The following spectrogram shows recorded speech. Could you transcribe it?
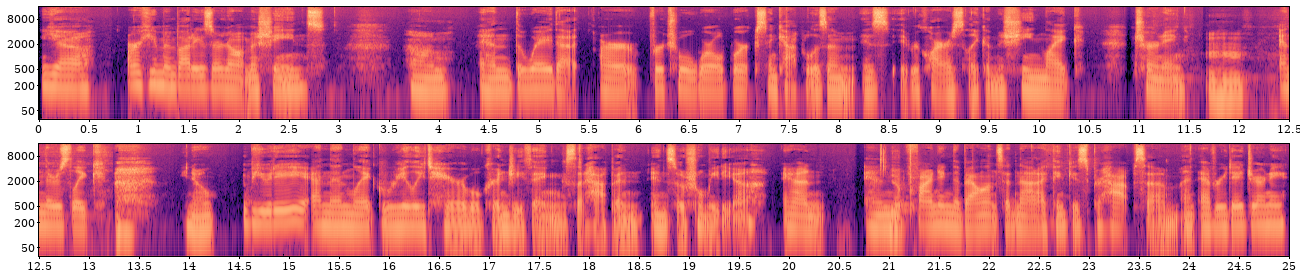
Yeah. Our human bodies are not machines. Um, and the way that our virtual world works in capitalism is it requires like a machine like churning. Mm-hmm. And there's like, you know, beauty and then like really terrible, cringy things that happen in social media. And and yep. finding the balance in that, I think, is perhaps um, an everyday journey,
